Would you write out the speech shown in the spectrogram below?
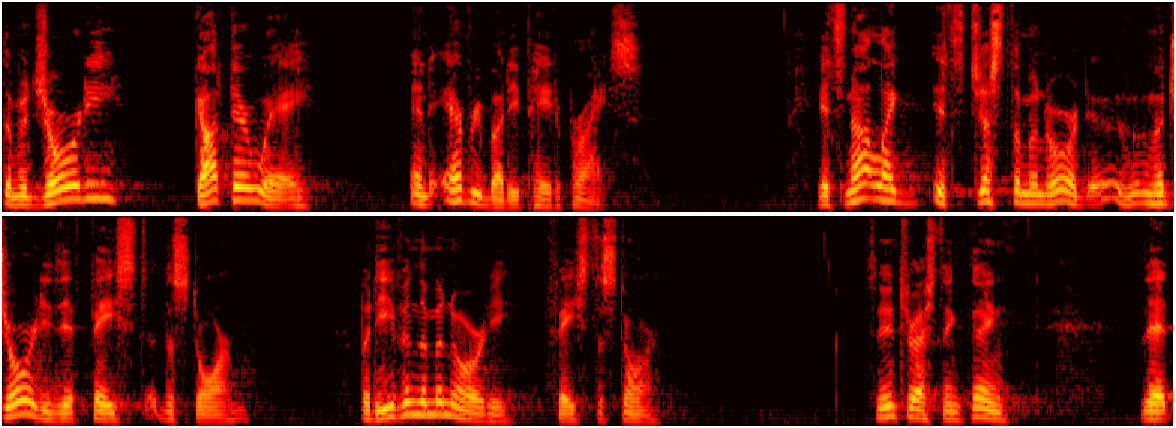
the majority got their way and everybody paid a price. It's not like it's just the minority, majority that faced the storm, but even the minority faced the storm. It's an interesting thing that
